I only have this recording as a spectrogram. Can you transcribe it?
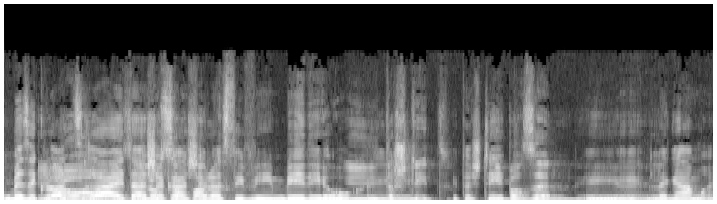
בזק היא לא עצרה את לא ההשקה. של הסיבים, בדיוק. היא אה, תשתית. היא תשתית. היא ברזל. היא, היא- לגמרי.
